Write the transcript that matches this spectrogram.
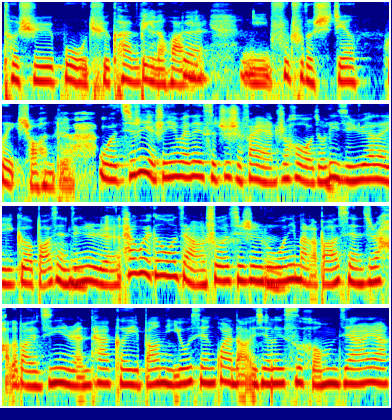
特需部去看病的话，你你付出的时间。会少很多。我其实也是因为那次知识发言之后，我就立即约了一个保险经纪人，他会跟我讲说，其实如果你买了保险，其实好的保险经纪人他可以帮你优先挂到一些类似和睦家呀，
